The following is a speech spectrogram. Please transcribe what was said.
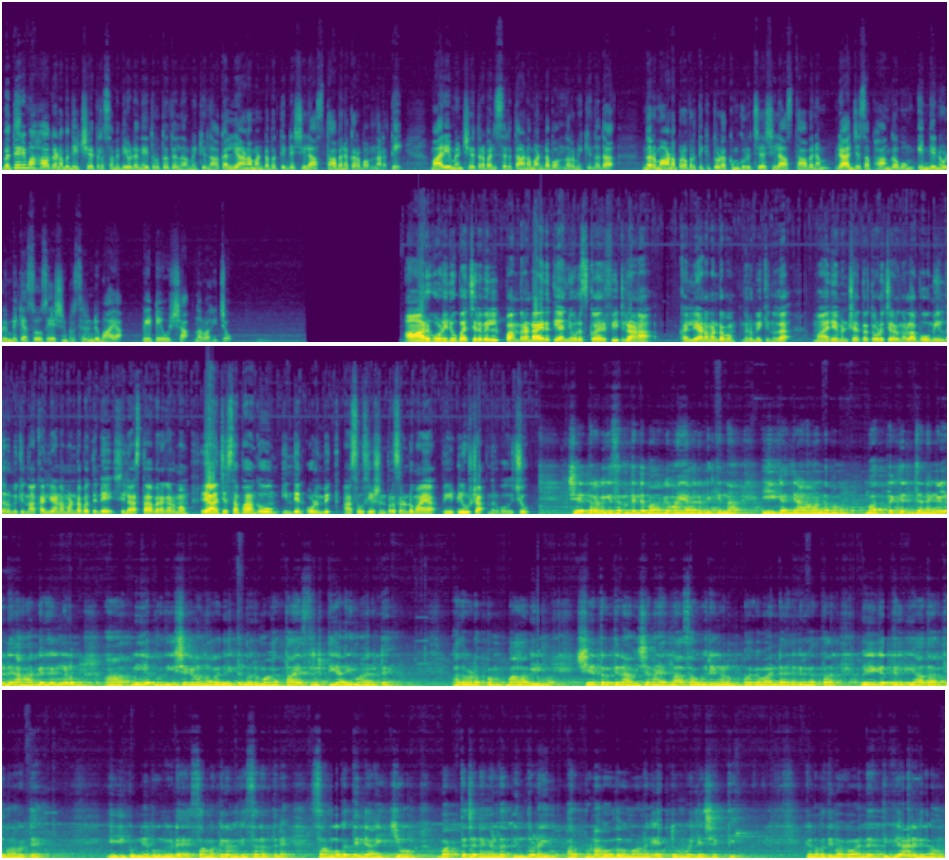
ബത്തേരി മഹാഗണപതി ക്ഷേത്ര സമിതിയുടെ നേതൃത്വത്തിൽ നിർമ്മിക്കുന്ന കല്യാണ മണ്ഡപത്തിന്റെ ശിലാസ്ഥാപന കർമ്മം നടത്തി. മാരിയമ്മൻ ക്ഷേത്ര പരിസരത്താണ് മണ്ഡപം നിർമ്മിക്കുന്നത്. നിർമ്മാണ പ്രവൃത്തിക്ക് തുടക്കം കുറിച്ച് ശിലാസ്ഥാപനം രാജ്യസഭാംഗവും ഇന്ത്യൻ ഒളിമ്പിക് അസോസിയേഷൻ പ്രസിഡന്റുമായ പി ടി ഉഷ നിർവഹിച്ചു. ആറ് കോടി രൂപ ചെലവിൽ പന്ത്രണ്ടായിരത്തി അഞ്ഞൂറ് സ്ക്വയർ ഫീറ്റിലാണ് കല്യാണ മണ്ഡപം നിർമ്മിക്കുന്നത്. മാരിയമ്മൻ ക്ഷേത്രത്തോട് ചേർന്നുള്ള ഭൂമിയിൽ നിർമ്മിക്കുന്ന കല്യാണ മണ്ഡപത്തിന്റെ ശിലാസ്ഥാപന കർമ്മം രാജ്യസഭാംഗവും ഇന്ത്യൻ ഒളിമ്പിക് അസോസിയേഷൻ പ്രസിഡന്റുമായ പി ടി ഉഷ നിർവഹിച്ചു. ക്ഷേത്ര വികസനത്തിന്റെ ഭാഗമായി ആരംഭിക്കുന്ന ഈ കല്യാണ മണ്ഡപം ഭക്ത ജനങ്ങളുടെ ആഗ്രഹങ്ങളും ആത്മീയ പ്രതീക്ഷകളും നിറവേറ്റുന്ന ഒരു മഹത്തായ സൃഷ്ടിയായി മാറട്ടെ. അതോടൊപ്പം ഭാവിയിൽ ക്ഷേത്രത്തിനാവശ്യമായ എല്ലാ സൗകര്യങ്ങളും ഭഗവാന്റെ അനുഗ്രഹത്താൽ വേഗത്തിൽ യാഥാർത്ഥ്യമാവട്ടെ. ഈ പുണ്യഭൂമിയുടെ സമഗ്ര വികസനത്തിന് സമൂഹത്തിന്റെ ഐക്യവും ഭക്തജനങ്ങളുടെ പിന്തുണയും അർപ്പണബോധവുമാണ് ഏറ്റവും വലിയ ശക്തി. ഗണപതി ഭഗവാന്റെ ദിവ്യാനുഗ്രഹം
